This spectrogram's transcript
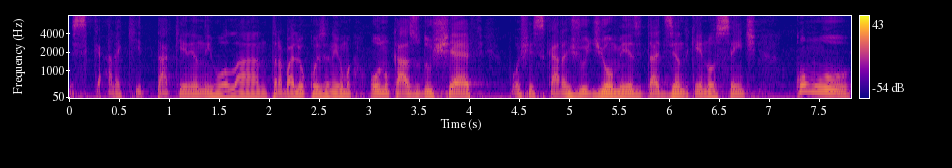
esse cara aqui tá querendo enrolar, não trabalhou coisa nenhuma, ou no caso do chefe, poxa, esse cara judiou mesmo e tá dizendo que é inocente. Como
